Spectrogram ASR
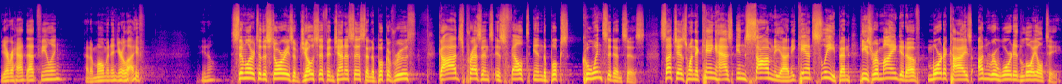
You ever had that feeling at a moment in your life? You know, Similar to the stories of Joseph in Genesis and the book of Ruth, God's presence is felt in the book's coincidences, such as when the king has insomnia and he can't sleep and he's reminded of Mordecai's unrewarded loyalty.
